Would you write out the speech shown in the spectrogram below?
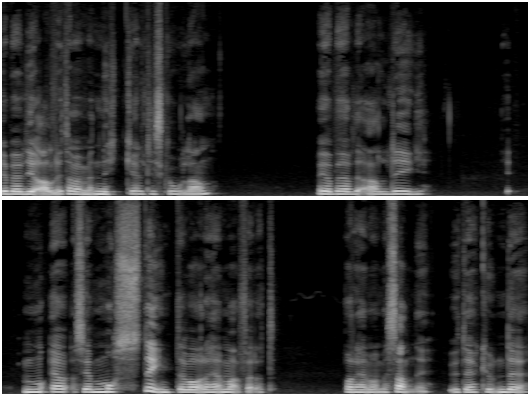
Jag behövde ju aldrig ta med mig nyckel till skolan. Och jag behövde aldrig... jag- Alltså jag måste inte vara hemma för att vara hemma med Sanny. Utan jag kunde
